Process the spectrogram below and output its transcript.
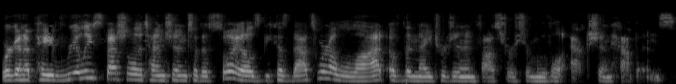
we're going to pay really special attention to the soils because that's where a lot of the nitrogen and phosphorus removal action happens.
